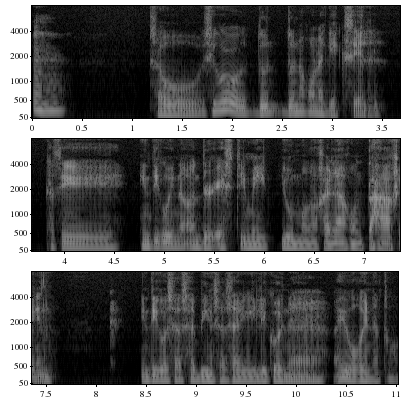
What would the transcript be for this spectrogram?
Mhm. So siguro dun, dun ako nag-excel. Kasi hindi ko ina-underestimate yung mga kailangan kong tahakin. Hindi ko sasabihin sa sarili ko na, ay okay na to.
